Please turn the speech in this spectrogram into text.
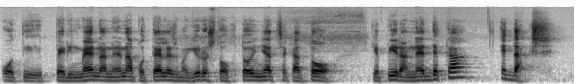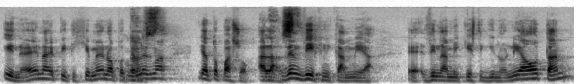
ότι περιμένανε ένα αποτέλεσμα γύρω στο 8-9% και πήραν 11%, εντάξει. Είναι ένα επιτυχημένο αποτέλεσμα Μάλιστα. για το ΠΑΣΟΚ. Αλλά δεν δείχνει καμία ε, δυναμική στην κοινωνία όταν,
